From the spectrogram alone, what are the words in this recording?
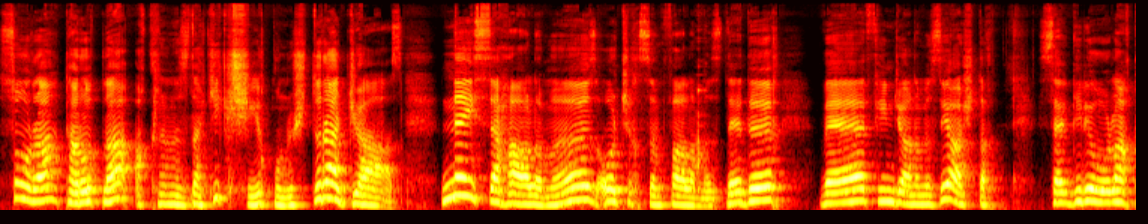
sonra tarotla aklınızdaki kişiyi konuşturacağız. Neyse halimiz o çıksın falımız dedik ve fincanımızı açtık. Sevgili oğlak,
